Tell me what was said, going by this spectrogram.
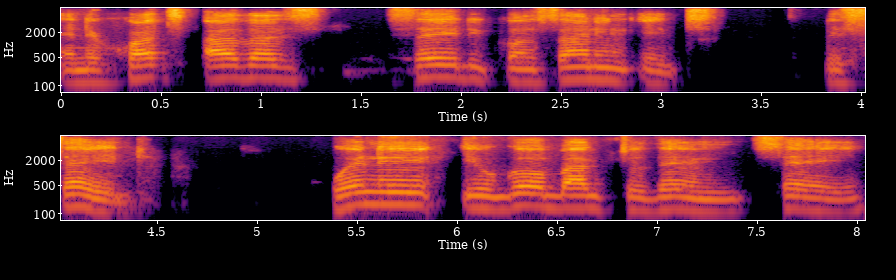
and what others said concerning it. He said, when you go back to them, say,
